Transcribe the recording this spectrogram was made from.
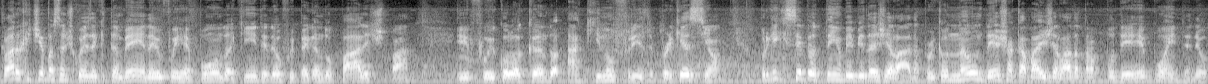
Claro que tinha bastante coisa aqui também, daí eu fui repondo aqui, entendeu? Fui pegando o pallet, pá, e fui colocando aqui no freezer. Porque assim, ó, por que, que sempre eu tenho bebida gelada? Porque eu não deixo acabar gelada para poder repor, entendeu?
